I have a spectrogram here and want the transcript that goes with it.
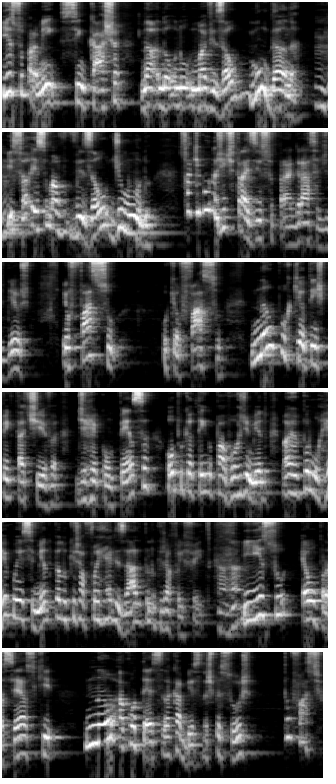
Isso, para mim, se encaixa na, numa visão mundana. Uhum. Isso, isso é uma visão de mundo. Só que quando a gente traz isso para a graça de Deus, eu faço o que eu faço não porque eu tenho expectativa de recompensa ou porque eu tenho pavor de medo, mas por um reconhecimento pelo que já foi realizado, pelo que já foi feito. Uhum. E isso é um processo que não acontece na cabeça das pessoas tão fácil.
